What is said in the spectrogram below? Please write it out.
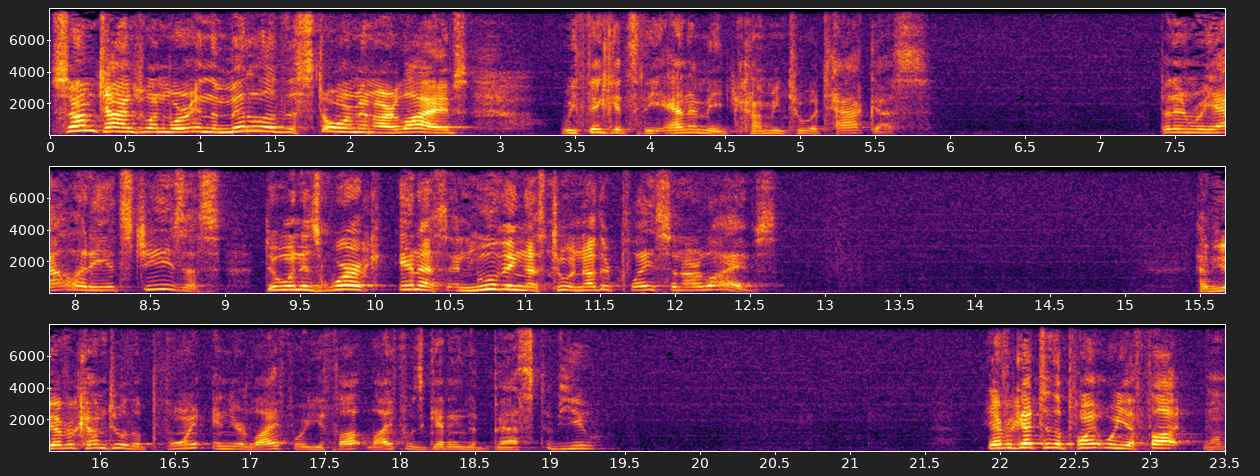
Sometimes when we're in the middle of the storm in our lives, we think it's the enemy coming to attack us. But in reality, it's Jesus doing his work in us and moving us to another place in our lives. Have you ever come to the point in your life where you thought life was getting the best of you? You ever got to the point where you thought, well,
